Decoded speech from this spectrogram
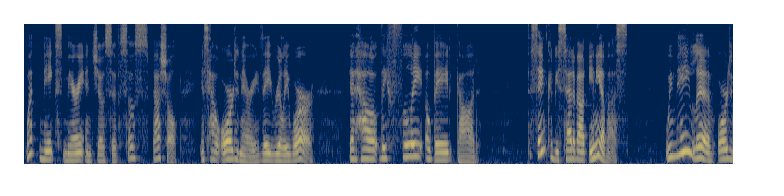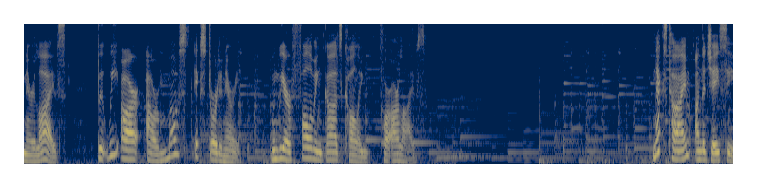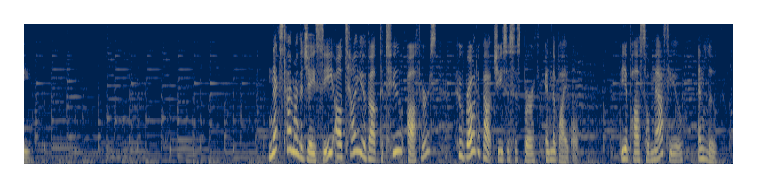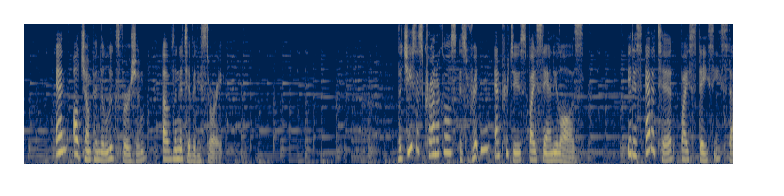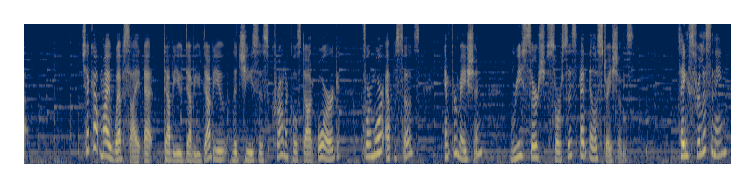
What makes Mary and Joseph so special is how ordinary they really were, yet how they fully obeyed God. The same could be said about any of us. We may live ordinary lives, but we are our most extraordinary when we are following God's calling for our lives. Next time on the JC. Next time on the JC, I'll tell you about the two authors who wrote about Jesus' birth in the Bible the Apostle Matthew and Luke. and I'll jump into Luke's version of the Nativity story. The Jesus Chronicles is written and produced by Sandy Laws. It is edited by Stacy Stepp. Check out my website at www.thejesuschronicles.org for more episodes, information, research sources, and illustrations. Thanks for listening.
